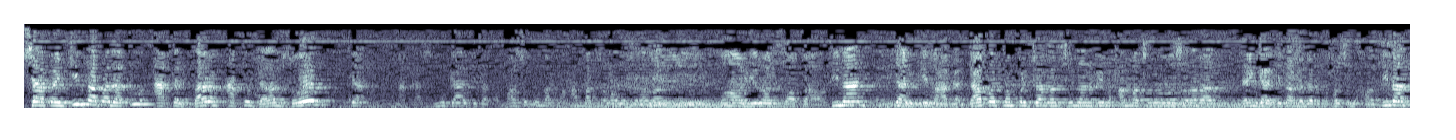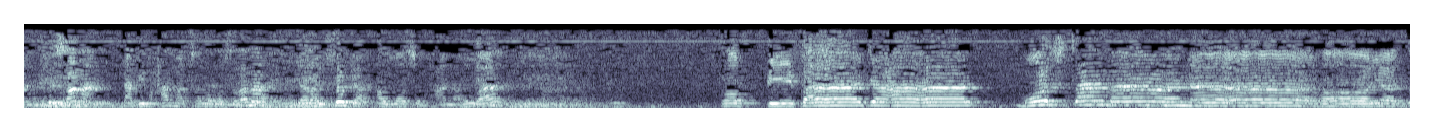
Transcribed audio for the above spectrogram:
Siapa yang cinta padaku akan bareng aku dalam surga semoga kita termasuk umat Muhammad SAW mahiran wa batinan dan kita akan dapat memperjuangkan sunnah Nabi Muhammad SAW hingga kita mendapat khusus khatina bersama Nabi Muhammad SAW dalam surga Allah Subhanahu wa Rabbi faja'al مجتمعنا غاية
